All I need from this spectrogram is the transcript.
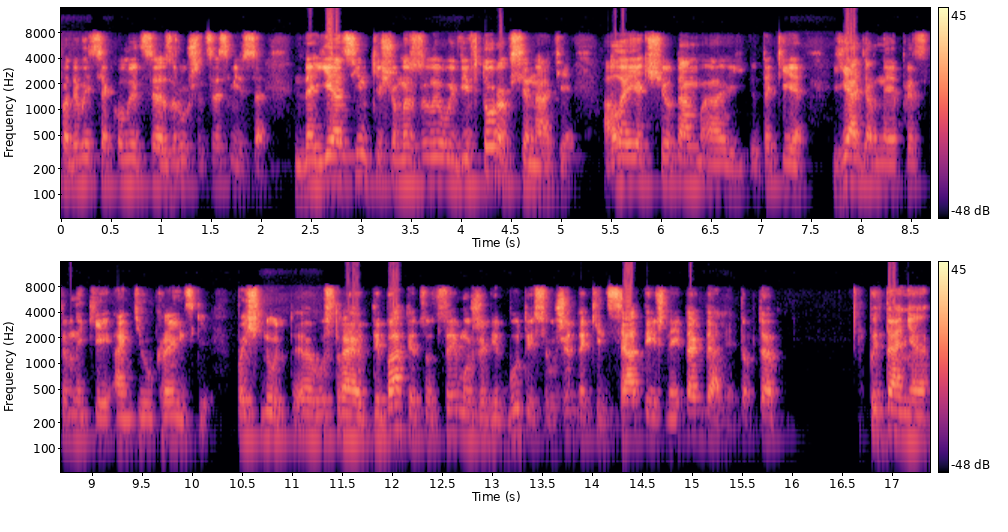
подивитися, коли це зрушиться з місця. Є оцінки, що можливо вівторок в Сенаті, але якщо там е, такі ядерні представники антиукраїнські почнуть е, устраювати дебати, то це може відбутися вже до кінця тижня і так далі. Тобто питання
